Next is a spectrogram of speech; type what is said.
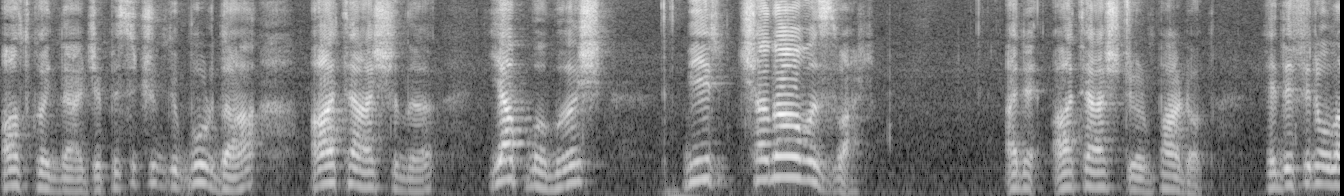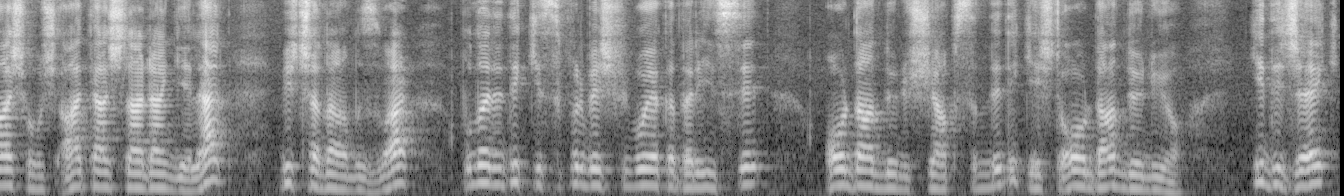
altcoin'ler cephesi. Çünkü burada ATH'ını yapmamış bir çanağımız var. Hani ATH diyorum pardon. Hedefine ulaşmamış ATH'lardan gelen bir çanağımız var. Buna dedik ki 0.5 Fibo'ya kadar insin. Oradan dönüş yapsın dedik ya işte oradan dönüyor. Gidecek.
